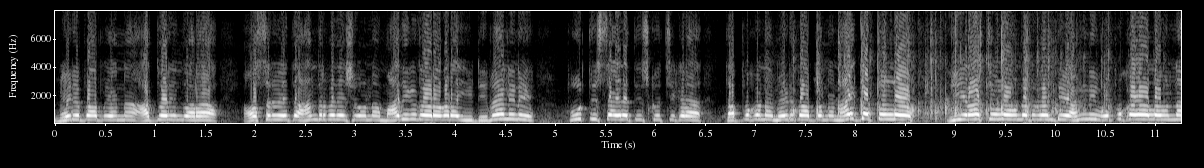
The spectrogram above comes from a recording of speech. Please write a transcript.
మేడపాప అన్న ఆధ్వర్యం ద్వారా అవసరమైతే ఆంధ్రప్రదేశ్లో ఉన్న మాదిగ ద్వారా కూడా ఈ డిమాండ్ని పూర్తి స్థాయిలో తీసుకొచ్చి ఇక్కడ తప్పకుండా మేడిపాపన్న నాయకత్వంలో ఈ రాష్ట్రంలో ఉన్నటువంటి అన్ని ఉపకులాల్లో ఉన్న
